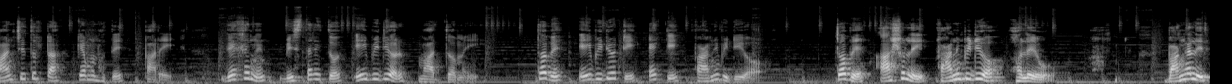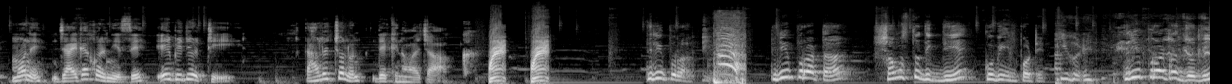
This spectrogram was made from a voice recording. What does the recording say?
মানচিত্রটা কেমন হতে পারে? দেখে নিন বিস্তারিত এই ভিডিওর মাধ্যমেই। তবে এই ভিডিওটি একটি ফানি ভিডিও তবে আসলে ফানি ভিডিও হলেও বাঙালির মনে জায়গা করে নিয়েছে এই ভিডিওটি। তাহলে চলুন দেখে নেওয়া যাক। ত্রিপুরা। ত্রিপুরাটা সমস্ত দিক দিয়ে খুবই ইম্পর্টেন্ট ত্রিপুরাটা যদি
